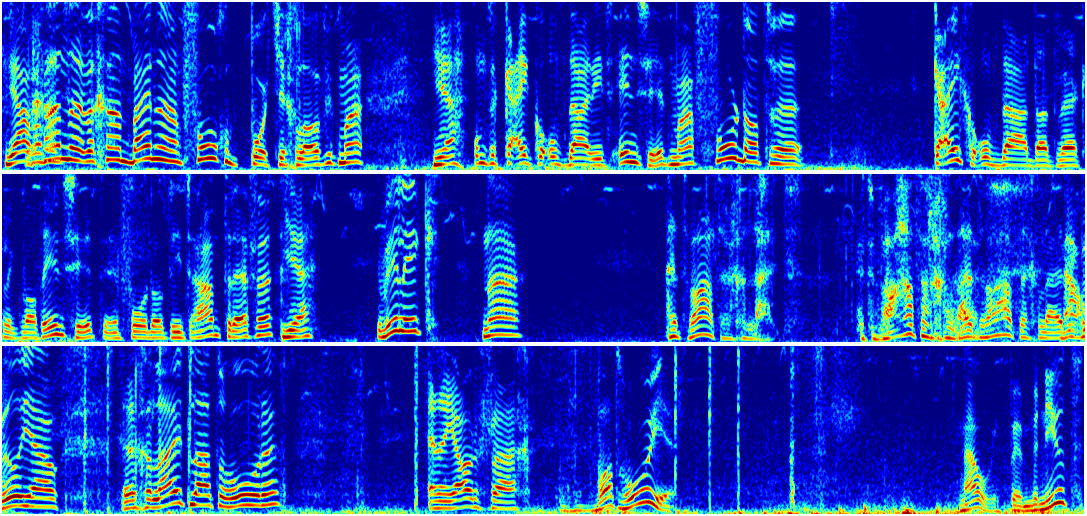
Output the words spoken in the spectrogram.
ja, We gaan, het- eh, we gaan bijna naar een volgend potje, geloof ik. Maar ja, om te kijken of daar iets in zit. Maar voordat we kijken of daar daadwerkelijk wat in zit... en voordat we iets aantreffen... ja. wil ik naar het watergeluid. Het watergeluid. Het watergeluid. Nou. Ik wil jou een geluid laten horen. En aan jou de vraag, wat hoor je? Nou, ik ben benieuwd.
